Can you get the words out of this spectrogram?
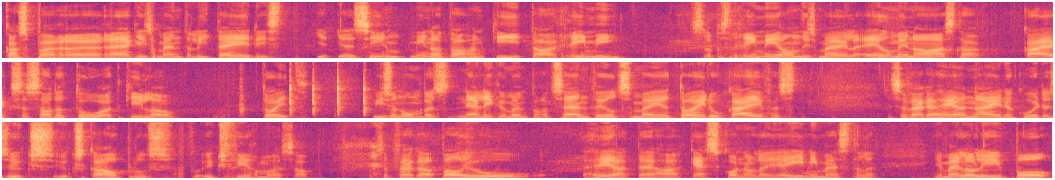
Kaspar äh, rääkis mentaliteedist ja, ja siin mina tahan kiita Rimi, sellepärast Rimi andis meile eelmine aasta kaheksasada tuhat kilo toit mis on umbes nelikümmend protsenti üldse meie toidukäibest. see on väga hea näide, kuidas üks, üks kauplus, üks firma saab, saab väga palju head teha keskkonnale ja inimestele. ja meil oli pool,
